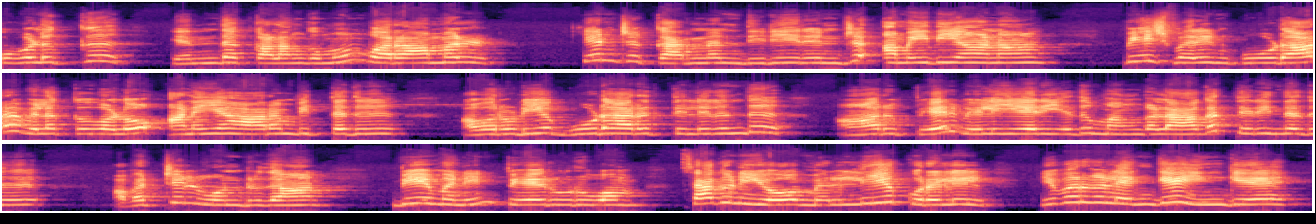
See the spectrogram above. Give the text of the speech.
புகழுக்கு எந்த களங்கமும் வராமல் என்று கர்ணன் திடீரென்று அமைதியானான். பீஷ்மரின் கூடார விளக்குகளோ அணைய ஆரம்பித்தது. அவருடைய கூடாரத்திலிருந்து ஆறு பேர் வெளியேறியது மங்களாக தெரிந்தது. அவற்றில் ஒன்றுதான் பீமனின் பேருருவம். சகுனியோ மெல்லிய குரலில் இவர்கள் எங்கே இங்கே?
